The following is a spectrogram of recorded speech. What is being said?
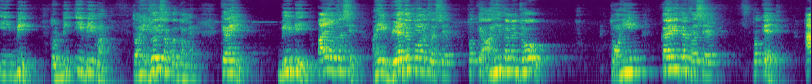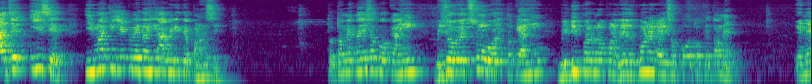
ઈ બી. તો ડી ઈ માં. તો અહીં જોઈ શકો તમે કે અહીં બી પાયો થશે. અહીં વેધ કોણ થશે? તો કે અહીં તમે જો તો અહીં કઈ રીતે થશે? તો કે આ જે ઈ છે, ઈમાંથી એક વેધ અહીં આવી રીતે પણ હશે. તો તમે કહી શકો કે અહીં બીજો વેધ શું હોય? તો કે અહીં બીડી પરનો પણ વેધ કોને લઈ શકો? તો કે તમે એને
